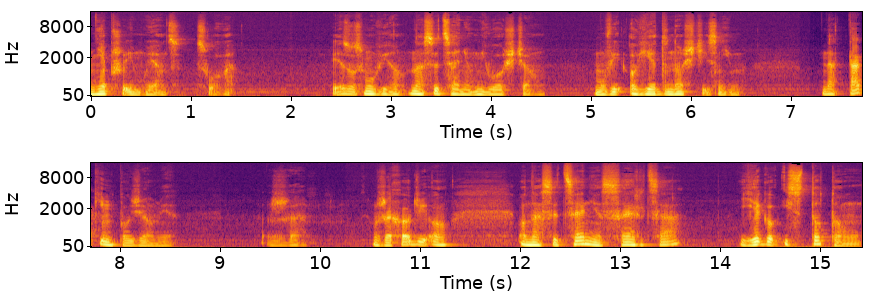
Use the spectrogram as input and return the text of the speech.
nie przyjmując słowa? Jezus mówi o nasyceniu miłością, mówi o jedności z Nim. Na takim poziomie, że, że chodzi o, o nasycenie serca jego istotą,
